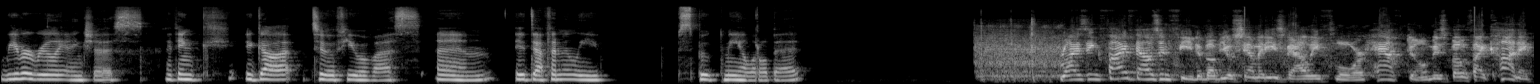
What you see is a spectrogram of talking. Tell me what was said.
we were really anxious. I think it got to a few of us and it definitely spooked me a little bit. Rising 5,000 feet above Yosemite's valley floor, Half Dome is both iconic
